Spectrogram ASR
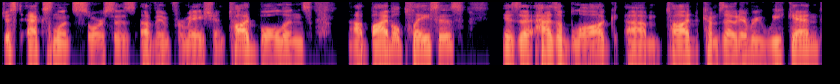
just excellent sources of information. Todd Bolen's uh, bible places is a, has a blog. Um, todd comes out every weekend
